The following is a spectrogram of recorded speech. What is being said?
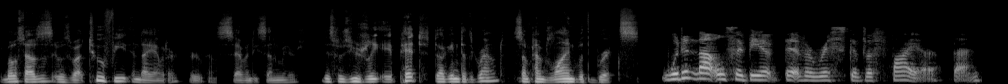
In most houses, it was about two feet in diameter, or about 70 centimeters. This was usually a pit dug into the ground, sometimes lined with bricks. Wouldn't that also be a bit of a risk of a fire then?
